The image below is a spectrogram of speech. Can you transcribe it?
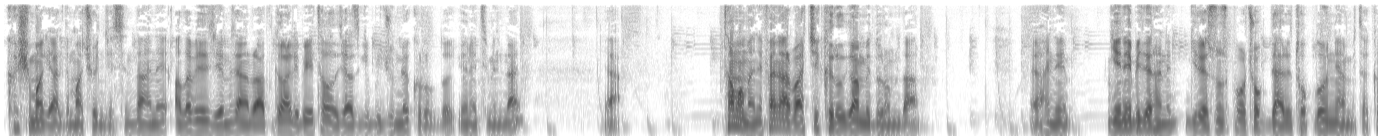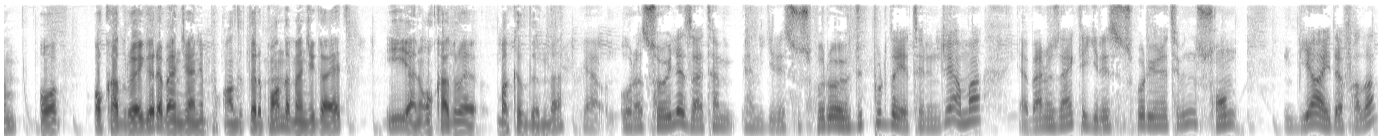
kaşıma geldi maç öncesinde. Hani alabileceğimiz en rahat galibiyeti alacağız gibi bir cümle kuruldu yönetiminden. Ya tamam hani Fenerbahçe kırılgan bir durumda. E, hani yenebilir hani Giresunspor çok derli toplu oynayan bir takım. O o kadroya göre bence hani aldıkları puan da bence gayet iyi yani o kadroya bakıldığında. Ya orası öyle zaten hani Giresunspor'u övdük burada yeterince ama ya ben özellikle Giresunspor yönetiminin son bir ayda falan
